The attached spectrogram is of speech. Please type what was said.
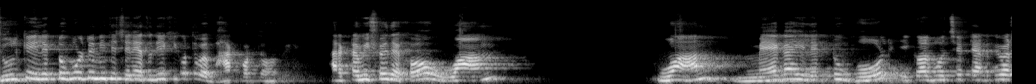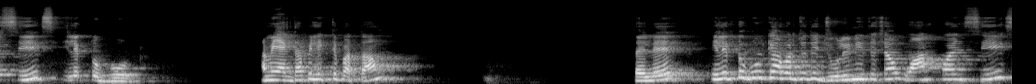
জুলকে ইলেকট্রো ভোল্টে নিতে চাইলে এত দিয়ে কি করতে হবে? ভাগ করতে হবে। আরেকটা বিষয় দেখো one one mega electro volt equal হচ্ছে ten to six electro volt আমি এক ধাপে লিখতে পারতাম। তাইলে ইলেকট্রো ভোল্টকে আবার যদি জুলে নিতে চাও one point six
